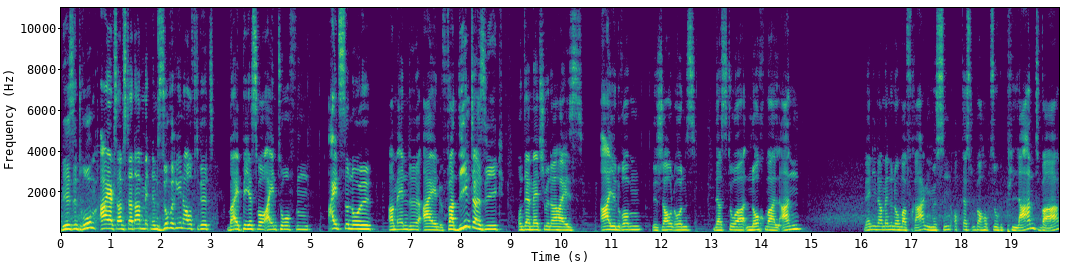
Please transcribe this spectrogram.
Wir sind rum. Ajax Amsterdam mit einem souveränen Auftritt bei PSV Eindhoven. 1 zu 0. Am Ende ein verdienter Sieg. Und der Matchwinner heißt Arjen Robben. Wir schauen uns das Tor nochmal an. Werden ihn am Ende nochmal fragen müssen, ob das überhaupt so geplant war.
